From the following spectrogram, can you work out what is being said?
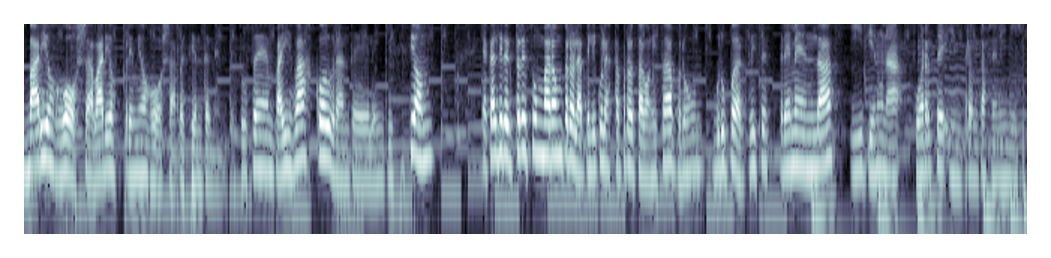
varios Goya, varios premios Goya recientemente. Sucede en País Vasco durante la Inquisición. Y acá el director es un varón, pero la película está protagonizada por un grupo de actrices tremendas y tiene una fuerte impronta feminista.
